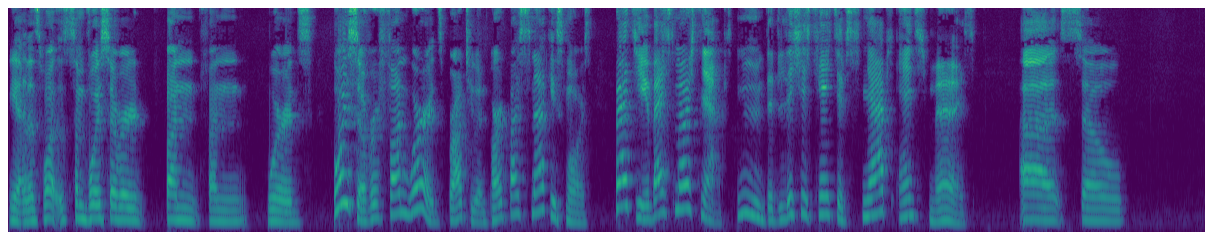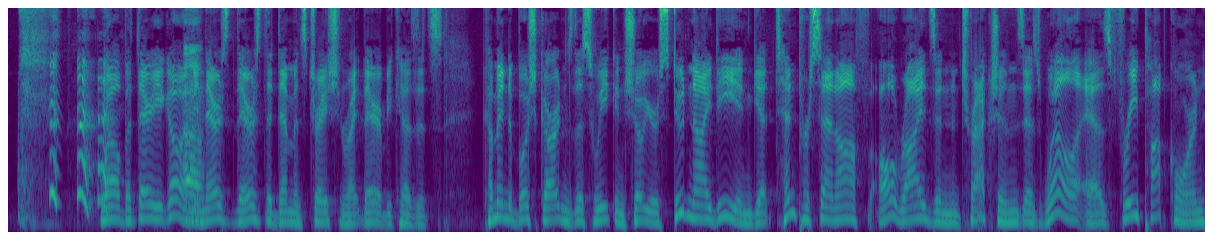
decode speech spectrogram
yeah that's what some voiceover fun fun words voiceover fun words brought to you in part by snacky s'mores Brought to you by S'more Snaps. Mmm, the delicious taste of snaps and s'mores. Uh, so. Well, but there you go. I mean, um, there's there's the demonstration right there because it's Come into Busch Gardens this week and show your student ID and get 10% off all rides and attractions, as well as free popcorn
